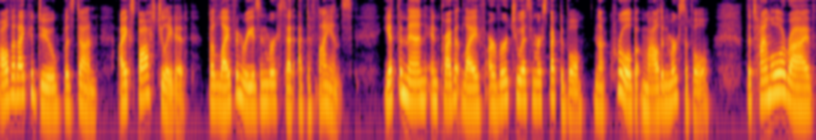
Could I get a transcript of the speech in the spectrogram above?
All that I could do was done. I expostulated, but life and reason were set at defiance. Yet the men in private life are virtuous and respectable, not cruel, but mild and merciful. The time will arrive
